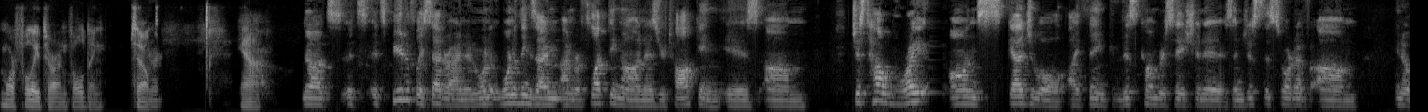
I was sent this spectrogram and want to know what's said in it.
more fully to our unfolding so right. yeah no it's it's it's beautifully said ryan and one, one of the things I'm, I'm reflecting on as you're talking is um, just how right on schedule i think this conversation is and just this sort of um, you know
